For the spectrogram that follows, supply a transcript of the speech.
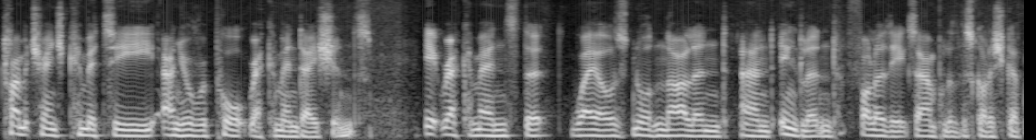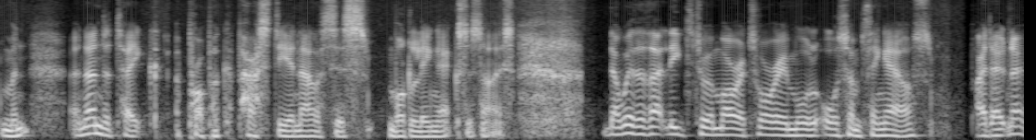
Climate Change Committee annual report recommendations, it recommends that Wales, Northern Ireland, and England follow the example of the Scottish Government and undertake a proper capacity analysis modelling exercise. Now, whether that leads to a moratorium or, or something else, I don't know.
